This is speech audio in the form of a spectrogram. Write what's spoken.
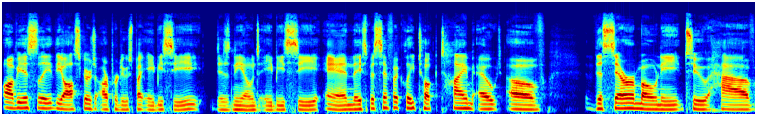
obviously the Oscars are produced by ABC. Disney owns ABC, and they specifically took time out of the ceremony to have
